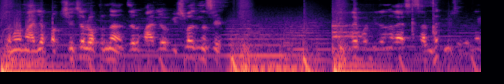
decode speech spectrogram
त्यामुळे माझ्या पक्षाच्या लोकांना जर माझ्यावर विश्वास नसेल मित्र पंडितांना काय असं सल्ला देऊ शकत नाही.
